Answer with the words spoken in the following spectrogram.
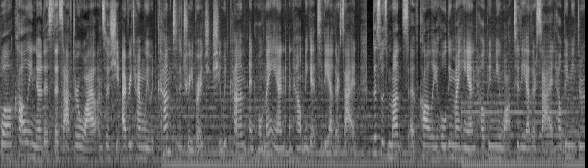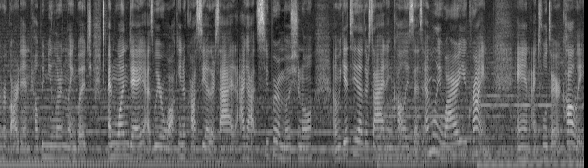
Well, Kali noticed this after a while, and so she every time we would come to the tree bridge, she would come and hold my hand and help me get to the other side. This was months of Kali holding my hand, helping me walk to the other side, helping me through her garden, helping me learn language. And one day, as we were walking across the other side, I got super emotional. And we get to the other side, and Kali says, Emily, why are you crying? And I told her, Kali,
